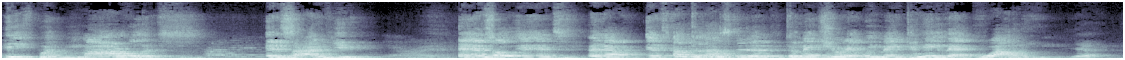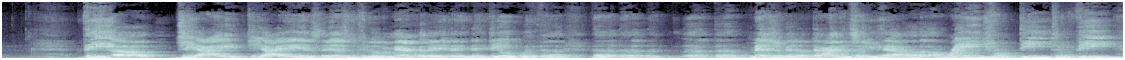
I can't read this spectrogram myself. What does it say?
He's put marvelous inside of you. And so it's and now it's up to us to, to make sure that we maintain that quality. Yeah. The uh, GIA, GIA is the Institute of America. They, they, they deal with the, the, the, the, the measurement of diamonds. So you have a, a range from D to V,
